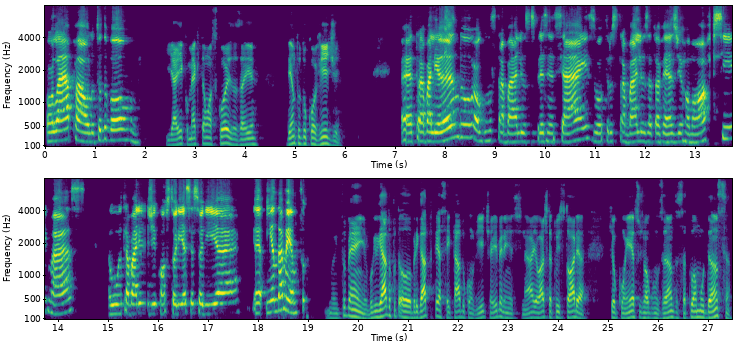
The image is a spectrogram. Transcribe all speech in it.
Olá, Paulo, tudo bom? E aí, como é que estão as coisas aí dentro do Covid? É, trabalhando, alguns trabalhos presenciais, outros trabalhos através de home office, mas o trabalho de consultoria e assessoria é em andamento. Muito bem, obrigado por, obrigado por ter aceitado o convite aí, Berenice. Né? Eu acho que a tua história, que eu conheço de alguns anos, essa tua mudança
